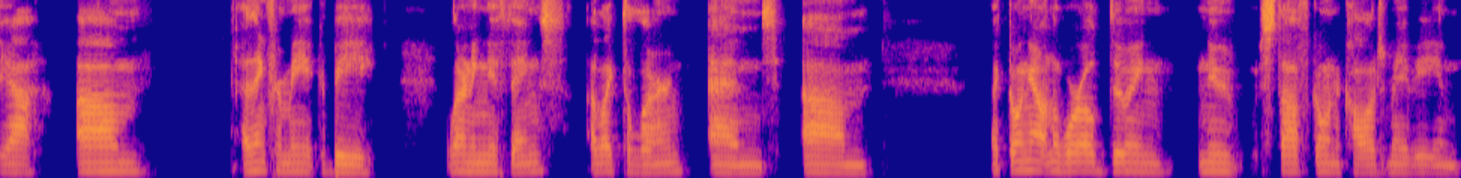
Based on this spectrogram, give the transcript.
Yeah. Um, I think for me, it could be learning new things. I like to learn and um, like going out in the world, doing new stuff, going to college maybe, and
